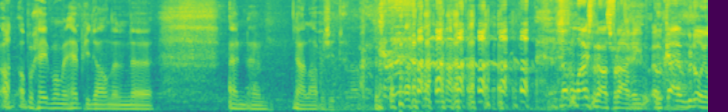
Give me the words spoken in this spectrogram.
op, op een gegeven moment heb je dan een. eh, een, een nou, laat maar zitten. Nog een luisteraarsvraag. Ik ik bedoel, een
